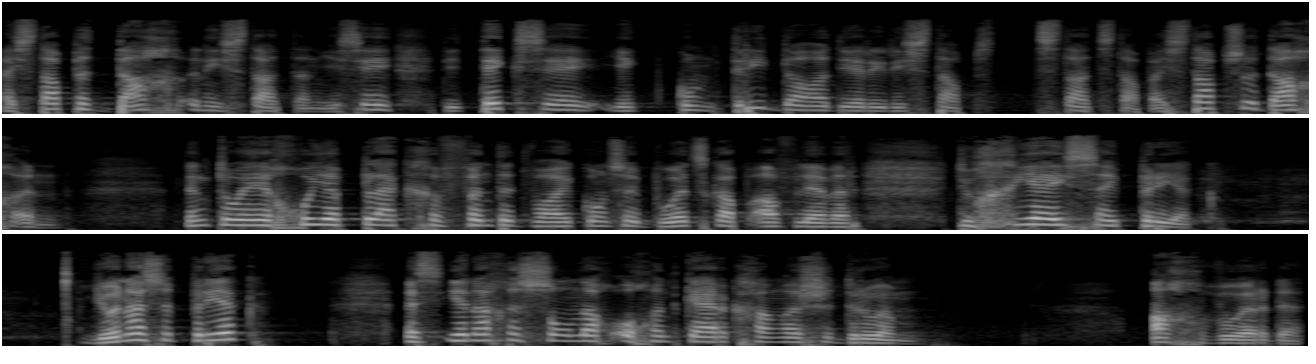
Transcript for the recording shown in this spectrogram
Hy stap 'n dag in die stad in. Jy sê die teks sê jy kon 3 dae deur hierdie stap stad stap. Hy stap so dag in. Dink toe hy 'n goeie plek gevind het waar hy kon sy boodskap aflewer, toe gee hy sy preek. Jonas se preek is enige Sondagoggend kerkganger se droom. Ag woorde.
